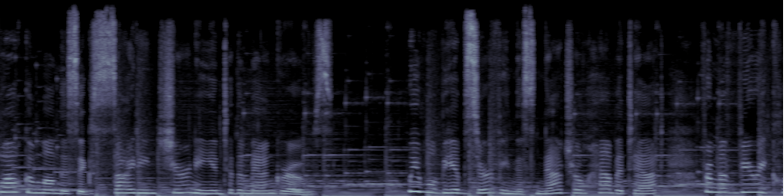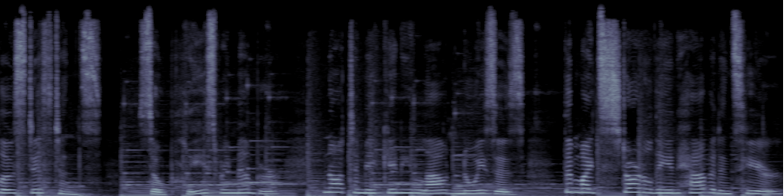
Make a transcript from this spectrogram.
welcome on this exciting journey into the mangroves. We will be observing this natural habitat from a very close distance, so please remember not to make any loud noises that might startle the inhabitants here.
